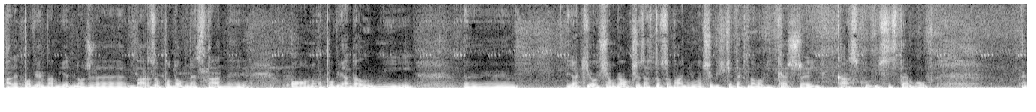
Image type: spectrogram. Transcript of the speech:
ale powiem wam jedno, że bardzo podobne stany on opowiadał mi, yy, jaki osiągał przy zastosowaniu oczywiście technologii cache i kasku i systemów yy,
